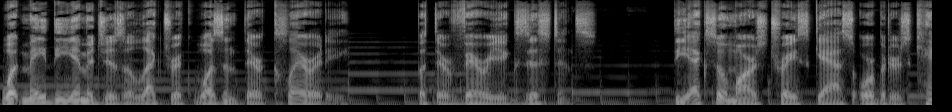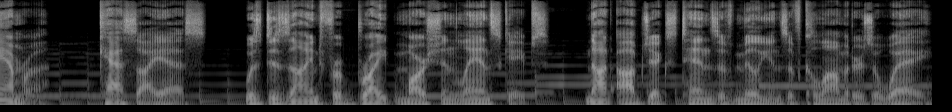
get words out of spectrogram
What made the images electric wasn't their clarity, but their very existence. The ExoMars Trace Gas Orbiter's camera, CaSSIS, was designed for bright Martian landscapes, not objects tens of millions of kilometers away.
